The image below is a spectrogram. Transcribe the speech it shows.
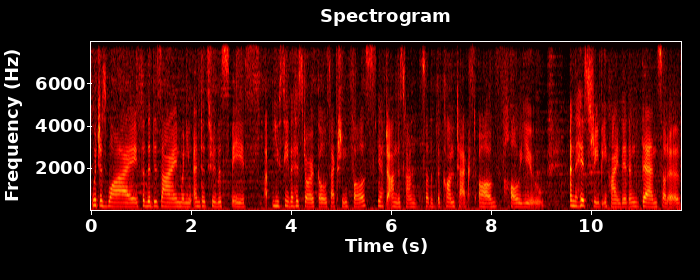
which is why, for the design, when you enter through the space, uh, you see the historical section first. You have to understand sort of the context of how you and the history behind it, and then sort of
